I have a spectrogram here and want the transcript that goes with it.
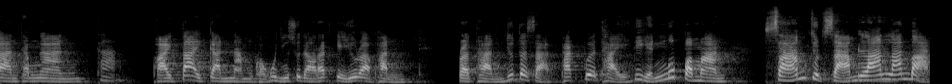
การทำงานค่ะภายใต้การนำของคุณหญิงสุดารัตน์เกยุราพันธ์ประธานยุทธศาสตร์พักเพื่อไทยที่เห็นงบประมาณ 3.3 ล้านล้านบาท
